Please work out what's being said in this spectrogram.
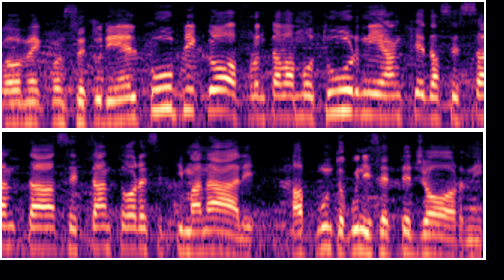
come consuetudine del pubblico, affrontavamo turni anche da 60-70 ore settimanali, appunto quindi 7 giorni.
